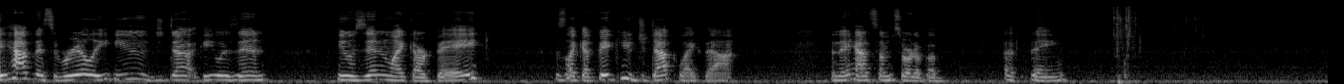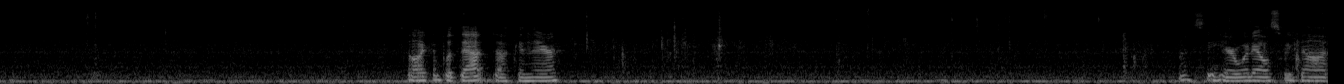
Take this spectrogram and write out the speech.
They have this really huge duck. He was in, he was in like our bay. It was like a big, huge duck like that. And they had some sort of a, a thing. So I can put that duck in there. Let's see here, what else we got?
